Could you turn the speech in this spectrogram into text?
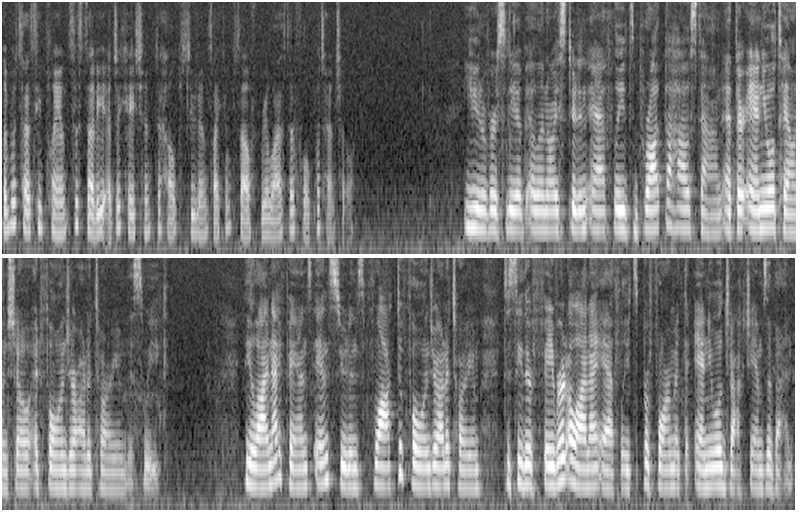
Libet says he plans to study education to help students like himself realize their full potential. University of Illinois student athletes brought the house down at their annual talent show at Foellinger Auditorium this week. The Illini fans and students flocked to Foellinger Auditorium to see their favorite Illini athletes perform at the annual Jock Jams event.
